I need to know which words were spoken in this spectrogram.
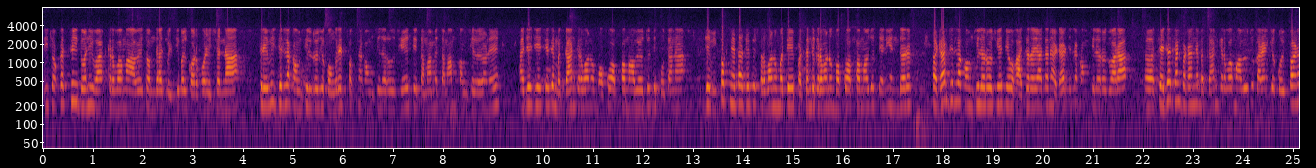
જી, ચોક્કસથી ધોની વાત કરવામાં આવે તો અમદાવાદ મ્યુનિસિપલ કોર્પોરેશનના ત્રેવીસ જેટલા કાઉન્સિલરો, જે કોંગ્રેસ પક્ષના કાઉન્સિલરો છે, તે તમામે તમામ કાઉન્સિલરોને આજે જે છે તે મતદાન કરવાનો મોકો આપવામાં આવ્યો હતો. તે પોતાના જે વિપક્ષ નેતા છે તે સર્વાનુમતે પસંદ કરવાનો મોકો આપવામાં આવ્યો તેની અંદર અઢાર જેટલા કાઉન્સિલરો છે તેઓ હાજર રહ્યા હતા અને અઢાર જેટલા કાઉન્સિલરો દ્વારા શહેજાદ ખાન પઠાણને મતદાન કરવામાં આવ્યું હતું. કારણ કે કોઈ પણ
